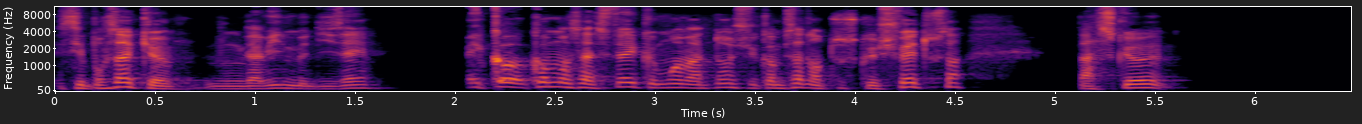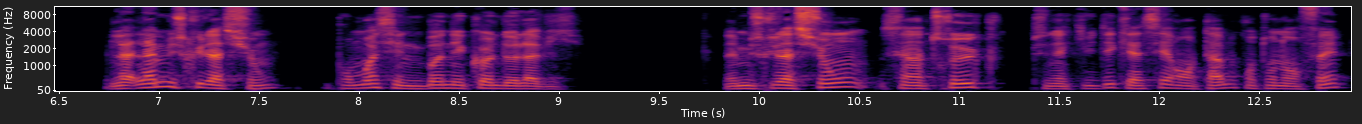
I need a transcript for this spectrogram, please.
c'est pour ça que donc David me disait, mais comment ça se fait que moi maintenant je suis comme ça dans tout ce que je fais, tout ça? Parce que la, musculation, pour moi, c'est une bonne école de la vie. La musculation, c'est un truc, c'est une activité qui est assez rentable quand on en fait.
